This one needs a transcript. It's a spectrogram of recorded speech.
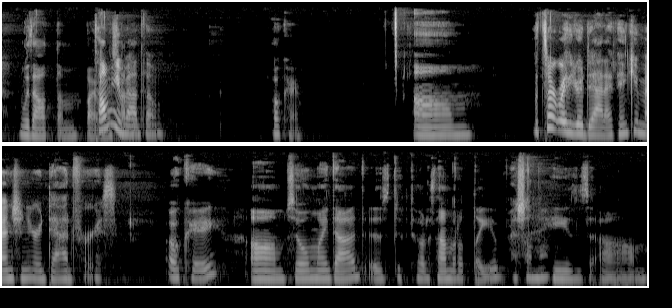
without them by Tell me side. about them. Okay. Um, Let's start with your dad. I think you mentioned your dad first. okay. Um, so my dad is Dr. Thamar Altayeb. Mashallah. He's um,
